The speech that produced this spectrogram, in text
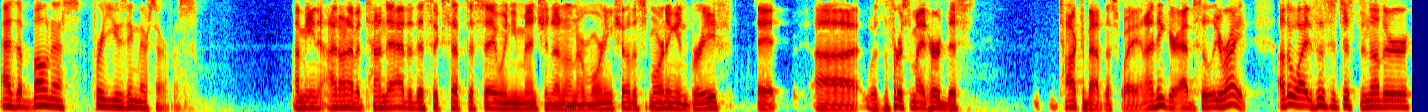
as a bonus for using their service. I mean, I don't have a ton to add to this except to say when you mentioned it on our morning show this morning in brief, it uh, was the first time I'd heard this talked about in this way. And I think you're absolutely right. Otherwise, this is just another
